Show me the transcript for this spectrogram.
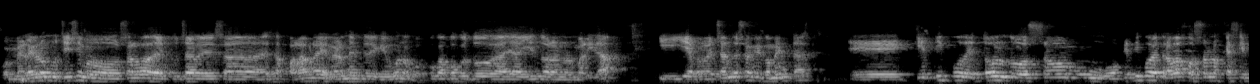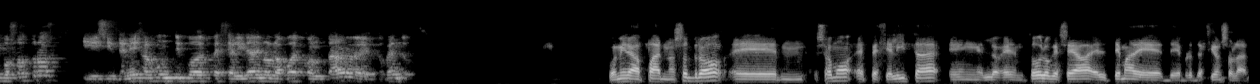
Pues me alegro muchísimo, Salva, de escuchar esas palabras y realmente de que, bueno, pues poco a poco todo vaya yendo a la normalidad. Y aprovechando eso que comentas, eh, ¿qué tipo de toldos son o qué tipo de trabajos son los que hacéis vosotros? Y si tenéis algún tipo de especialidad y nos la puedes contar, estupendo. Pues mira, nosotros eh, somos especialistas en, todo lo que sea el tema de, protección solar.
